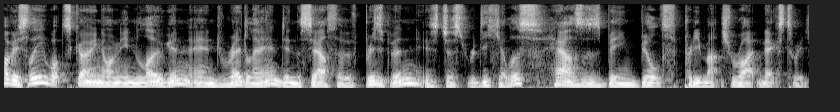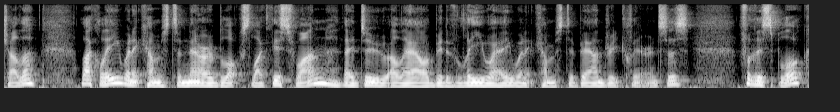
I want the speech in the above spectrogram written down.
Obviously, what's going on in Logan and Redland in the south of Brisbane is just ridiculous, houses being built pretty much right next to each other. Luckily, when it comes to narrow blocks like this one, they do allow a bit of leeway when it comes to boundary clearances. For this block,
